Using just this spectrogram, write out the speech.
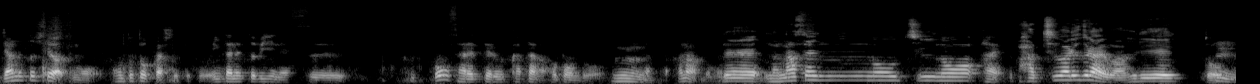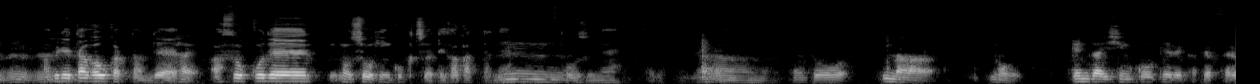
ジャンルとしてはもう、本当特化してて、こう、インターネットビジネスをされてる方がほとんどうんだ。ったかなと思う。で、7000人のうちのはい。8割ぐらいはアフィリエイト、うんうんうん。アフィリエーターが多かったんで、はい。あそこでの商品告知はでかかったうね。ん。当時ね。そうですうね。ん。本当今、もう、現在進行形で活躍され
